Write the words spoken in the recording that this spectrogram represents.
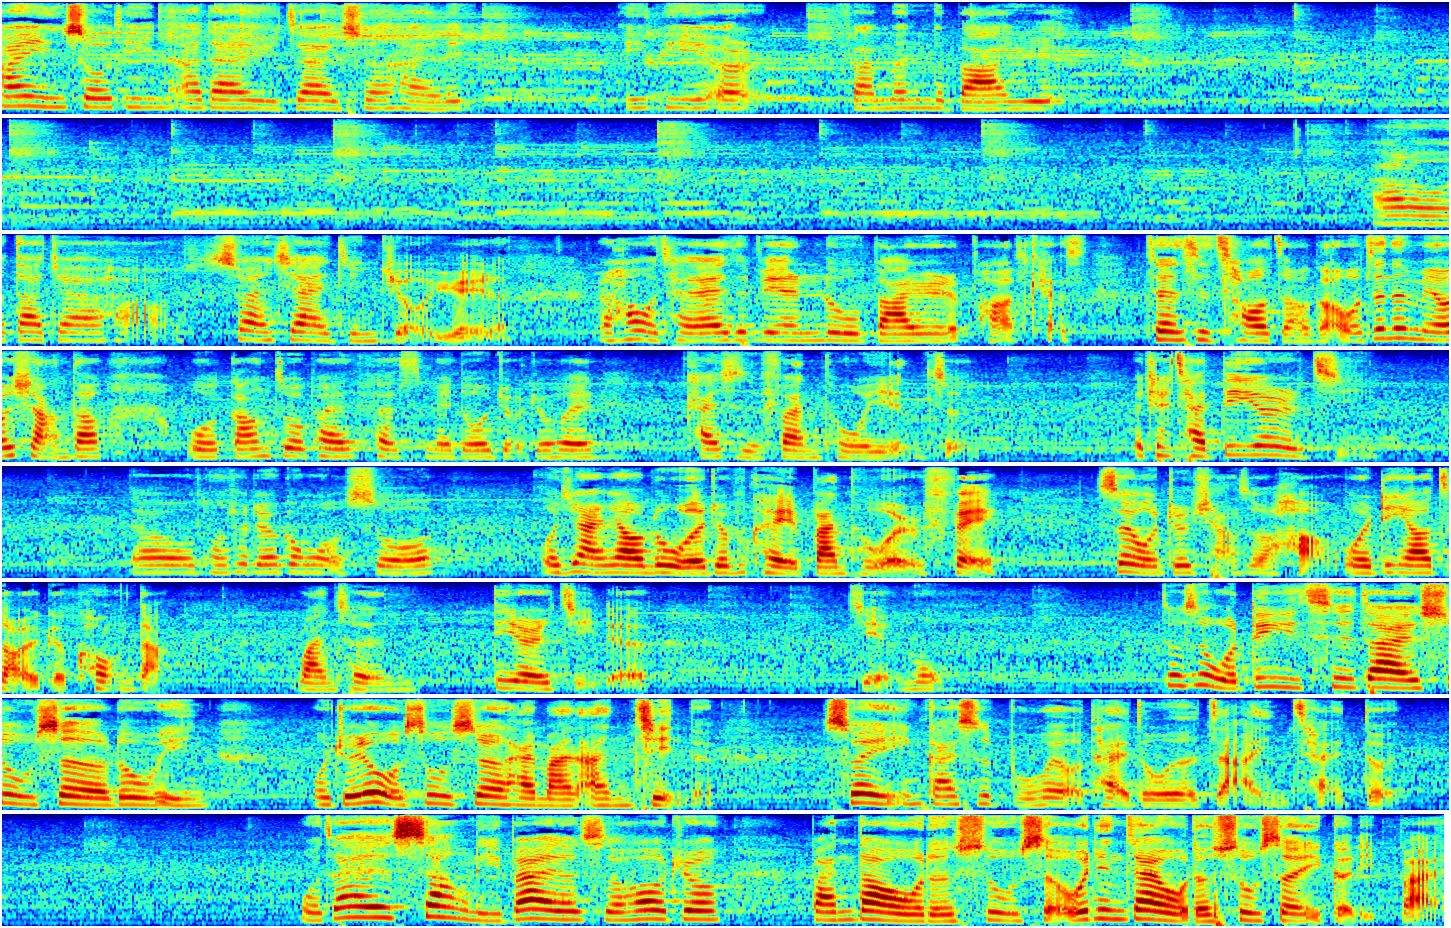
欢迎收听阿呆与在深海里 EP 二烦闷的八月。Hello，大家好。算现在已经九月了，然后我才在这边录八月的 Podcast，真的是超糟糕。我真的没有想到，我刚做 Podcast 没多久就会开始犯拖延症，而且才第二集。然后我同学就跟我说，我既然要录了，就不可以半途而废，所以我就想说，好，我一定要找一个空档，完成第二集的节目。这是我第一次在宿舍录音，我觉得我宿舍还蛮安静的，所以应该是不会有太多的杂音才对。我在上礼拜的时候就搬到我的宿舍，我已经在我的宿舍一个礼拜，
